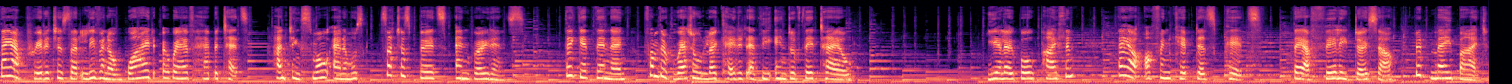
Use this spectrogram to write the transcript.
They are predators that live in a wide array of habitats, hunting small animals such as birds and rodents. They get their name from the rattle located at the end of their tail. Yellow ball python? They are often kept as pets. They are fairly docile but may bite.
